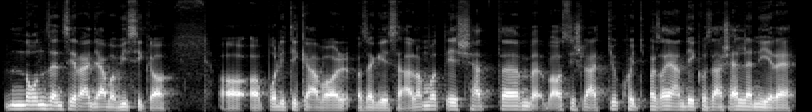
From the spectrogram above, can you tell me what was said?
nonsens irányába viszik a, a, a politikával az egész államot, és hát azt is látjuk, hogy az ajándékozás ellenére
